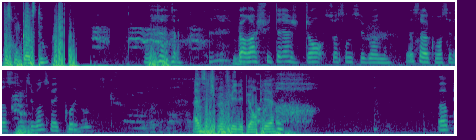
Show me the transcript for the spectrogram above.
Parce qu'on casse tout. Parachutage dans 60 secondes. Là ça va commencer dans 60 secondes, ça va être cool. Vas-y je me fais une épée en pierre. Hop,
